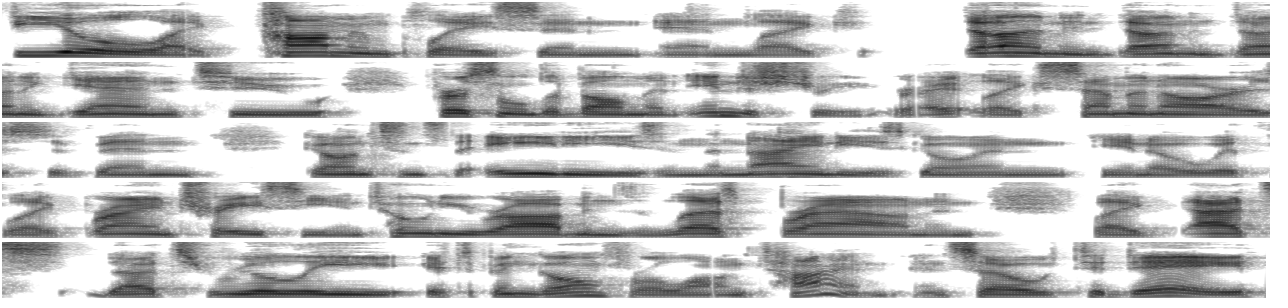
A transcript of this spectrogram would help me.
feel like commonplace and and like done and done and done again to personal development industry, right? Like seminars have been going since the 80s and the 90s, going, you know, with like Brian Tracy and Tony Robbins and Les Brown. And like that's that's really it's been going for a long time. And so today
